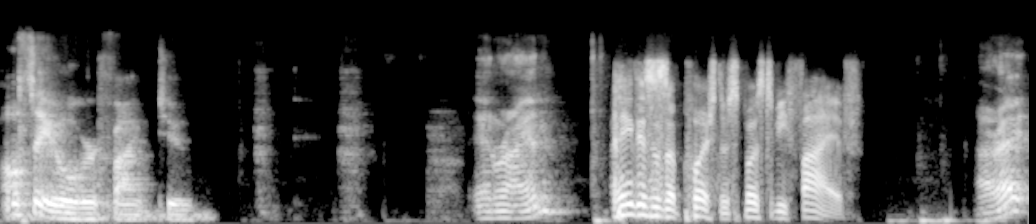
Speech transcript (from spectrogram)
I'll say over five too. And Ryan. I think this is a push. There's supposed to be five. All right.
